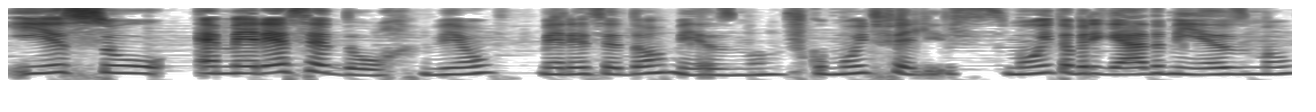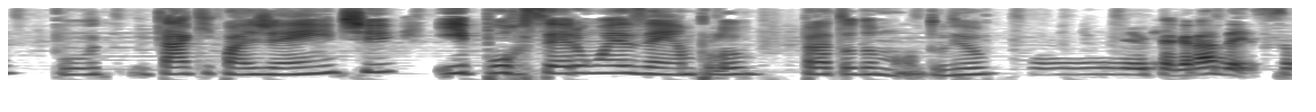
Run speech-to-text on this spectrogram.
isso é merecedor, viu? Merecedor mesmo. Fico muito feliz. Muito obrigada mesmo por estar aqui com a gente e por ser um exemplo para todo mundo, viu? Hum, eu que agradeço.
